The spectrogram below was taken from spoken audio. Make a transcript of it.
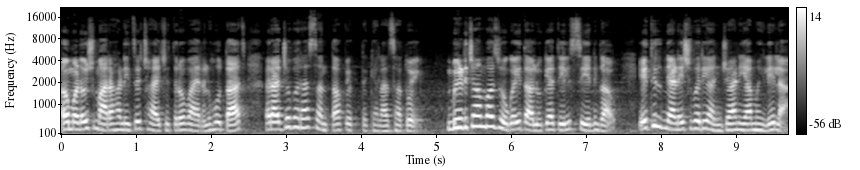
अमनोज मारहाणीचे छायाचित्र व्हायरल होताच राज्यभरात संताप व्यक्त केला जातोय. बीडच्या अंबाजोगाई तालुक्यातील सेनगाव येथील ज्ञानेश्वरी अंजान या महिलेला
